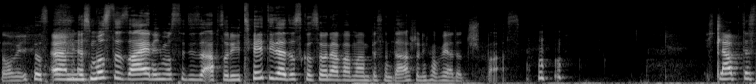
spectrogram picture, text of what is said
sorry. Es, Ähm, es musste sein, ich musste diese Absurdität dieser Diskussion einfach mal ein bisschen darstellen. Ich hoffe, ihr hattet Spaß. Ich glaube, das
